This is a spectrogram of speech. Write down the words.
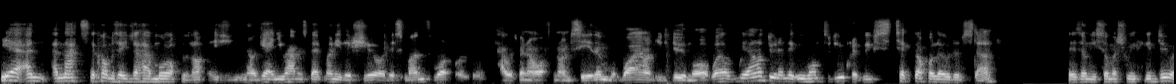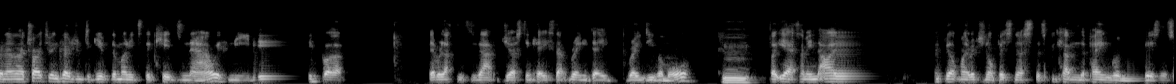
yeah, and, and that's the conversations I have more often than not. Is, you know, again, you haven't spent money this year or this month. What, how it's been, how often I'm seeing them. Why aren't you doing more? Well, we are doing everything we want to do, Craig. We've ticked off a load of stuff there's only so much we can do. And and I try to encourage them to give the money to the kids now if needed, but they're reluctant to do that just in case that rainy day rains even more. Mm. But yes, I mean, I built my original business that's become the Penguin business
